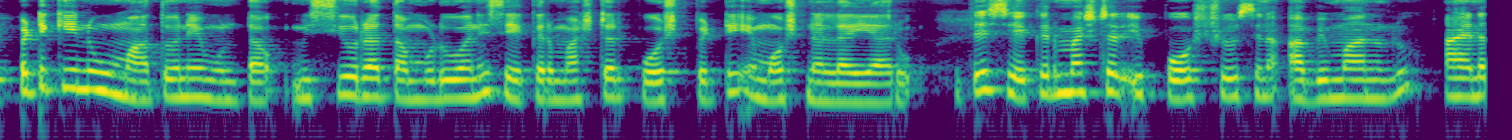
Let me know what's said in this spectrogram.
ఎప్పటికీ నువ్వు మాతోనే ఉంటావు. మిస్ యూరా తమ్ముడు అని శేఖర్ మాస్టర్ పోస్ట్ పెట్టి ఎమోషనల్ అయ్యారు. అయితే శేఖర్ మాస్టర్ ఈ పోస్ట్ చూసిన అభిమానులు ఆయన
